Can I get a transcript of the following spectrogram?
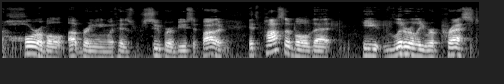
horrible upbringing with his super abusive father, it's possible that he literally repressed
